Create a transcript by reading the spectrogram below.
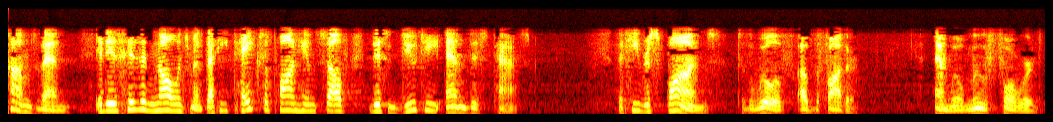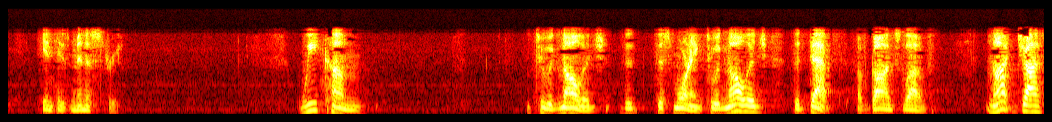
comes then, It is his acknowledgement that he takes upon himself this duty and this task. That he responds to the will of, of the Father and will move forward in his ministry. We come to acknowledge the, this morning, to acknowledge the depth of God's love, not just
